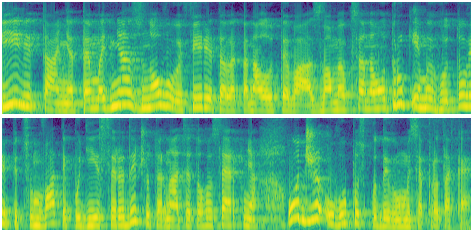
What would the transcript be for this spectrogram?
Мої вітання. Тема дня знову в ефірі телеканалу ТВА. З вами Оксана Мотрук, і ми готові підсумувати події середи 14 серпня. Отже, у випуску дивимося про таке.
